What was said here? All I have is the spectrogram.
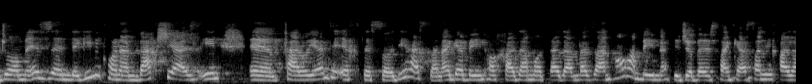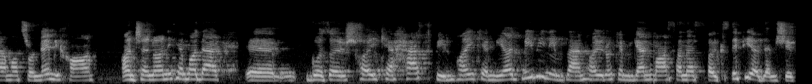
جامعه زندگی می‌کنن بخشی از این فرایند اقتصادی هستن. اگر به اینها خدمات دادن و زنها هم به این نتیجه برسن که اصلا این خدمات رو نمی‌خوان آنچنانی که ما در گزارش هایی که هست فیلم هایی که میاد می‌بینیم زنهایی رو که میگن ما اصلا از تاکسی پیاده میشیم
